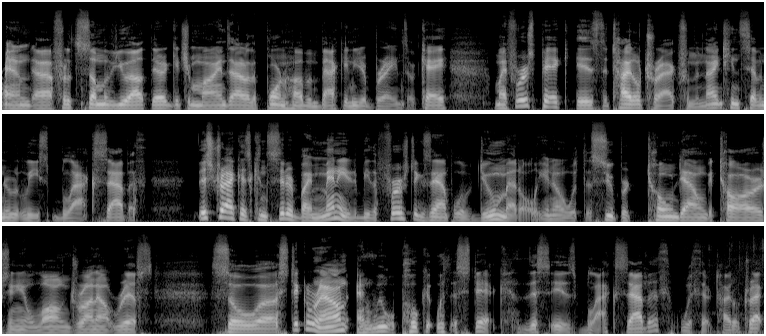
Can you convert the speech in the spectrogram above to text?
and uh, for some of you out there, get your minds out of the Pornhub and back into your brains. Okay. My first pick is the title track from the 1970 release Black Sabbath. This track is considered by many to be the first example of doom metal, you know, with the super toned down guitars and, you know, long drawn out riffs. So uh, stick around and we will poke it with a stick. This is Black Sabbath with their title track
